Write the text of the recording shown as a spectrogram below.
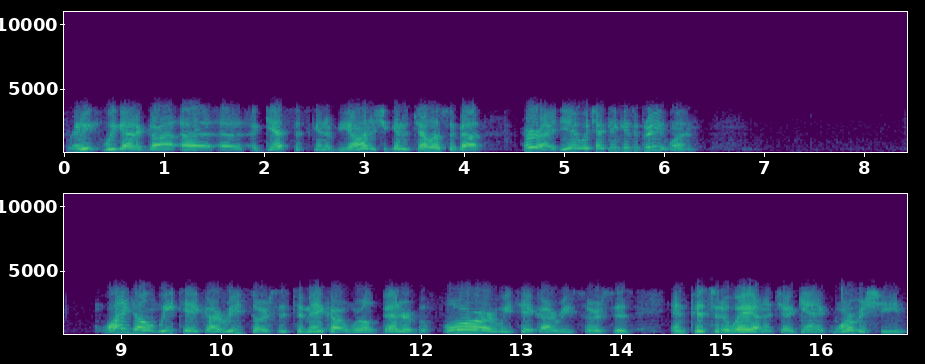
Right. We we got a, go- a, a, a guest that's going to be on, and she's going to tell us about her idea, which I think is a great one. Why don't we take our resources to make our world better before we take our resources and piss it away on a gigantic war machine?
